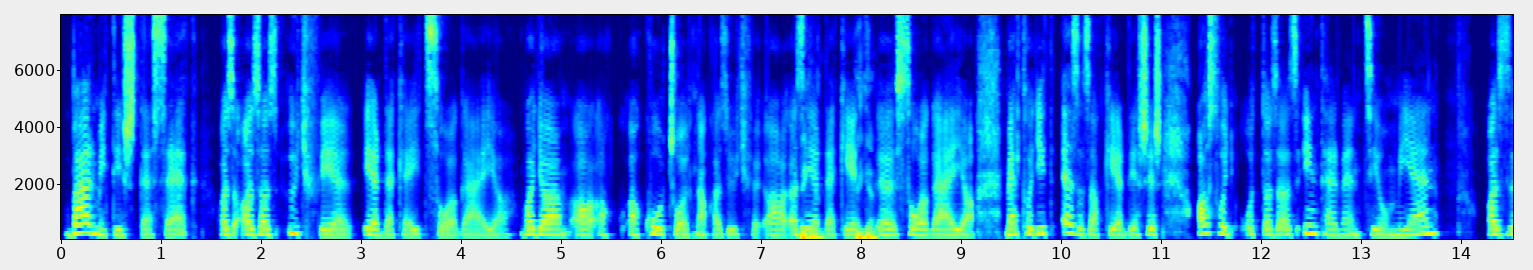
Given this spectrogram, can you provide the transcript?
bármit is teszek, az, az az ügyfél érdekeit szolgálja, vagy a, a, a kócsoltnak az, ügyfél, az igen, érdekét igen. szolgálja. Mert hogy itt ez az a kérdés, és az, hogy ott az az intervenció milyen, az,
